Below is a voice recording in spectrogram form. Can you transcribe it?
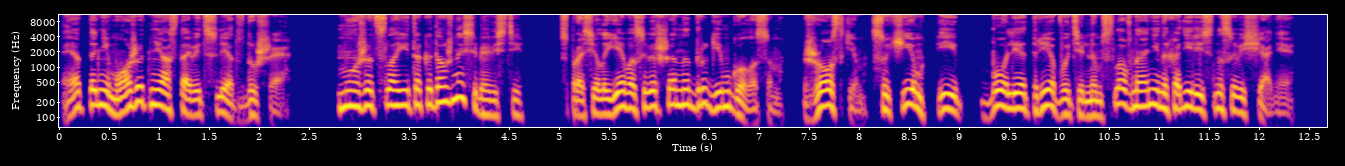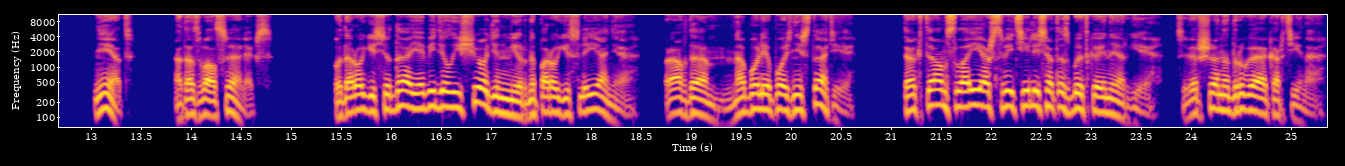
это не может не оставить след в душе. «Может, слои так и должны себя вести?» — спросила Ева совершенно другим голосом, жестким, сухим и более требовательным, словно они находились на совещании. «Нет», — отозвался Алекс. «По дороге сюда я видел еще один мир на пороге слияния. Правда, на более поздней стадии. Так там слои аж светились от избытка энергии. Совершенно другая картина.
